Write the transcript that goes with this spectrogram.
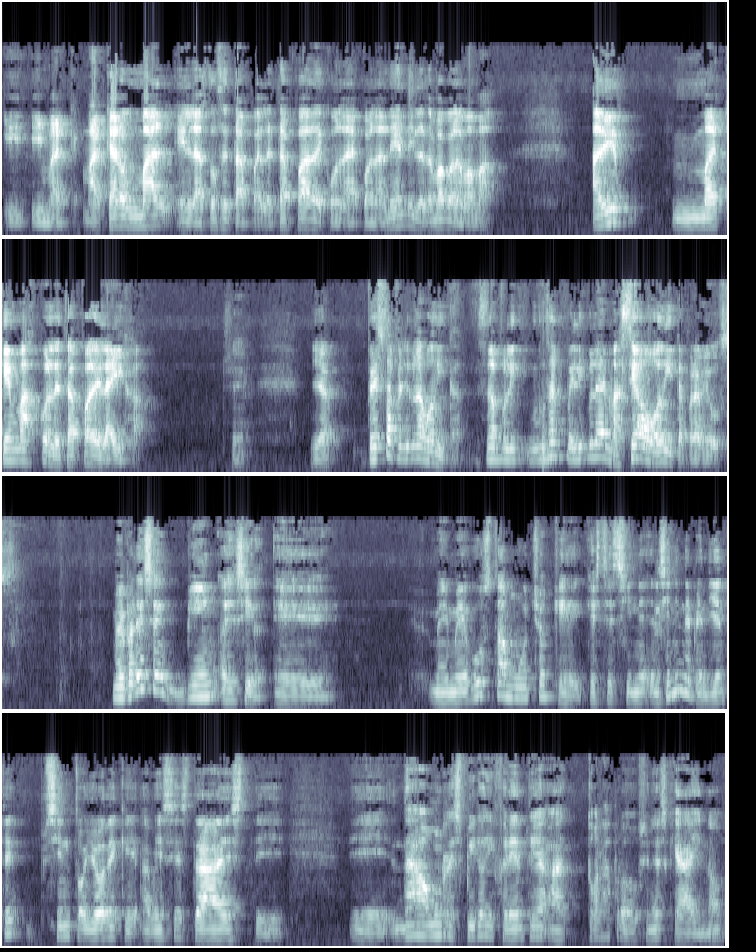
y- y- y mar- marcaron mal en las dos etapas. La etapa de con la, con la nena y la etapa con la mamá. A mí marqué más con la etapa de la hija. Sí. ¿ya? Pero es una película bonita. Es una película demasiado bonita para mi gusto. Me parece bien, es decir, eh, me, me gusta mucho que, que este cine, el cine independiente, siento yo de que a veces da este eh, da un respiro diferente a todas las producciones que hay, ¿no?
